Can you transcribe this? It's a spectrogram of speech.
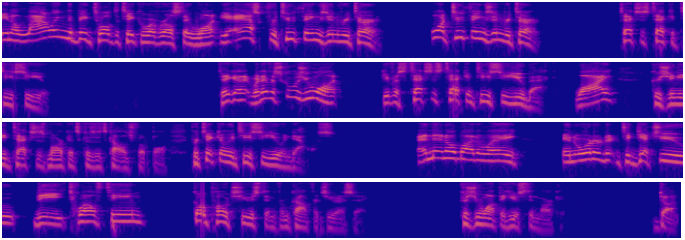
in allowing the Big 12 to take whoever else they want, you ask for two things in return. I want two things in return Texas Tech and TCU. Take whatever schools you want, give us Texas Tech and TCU back. Why? Because you need Texas markets because it's college football, particularly TCU and Dallas. And then, oh, by the way, in order to, to get you the 12th team, go poach Houston from Conference USA because you want the Houston market. Done.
